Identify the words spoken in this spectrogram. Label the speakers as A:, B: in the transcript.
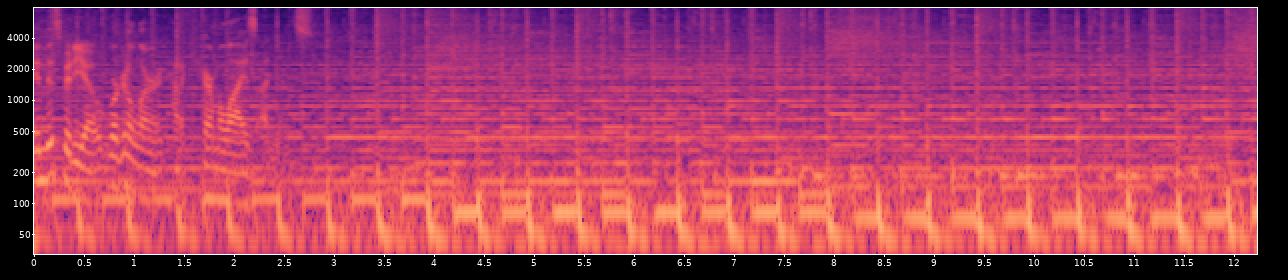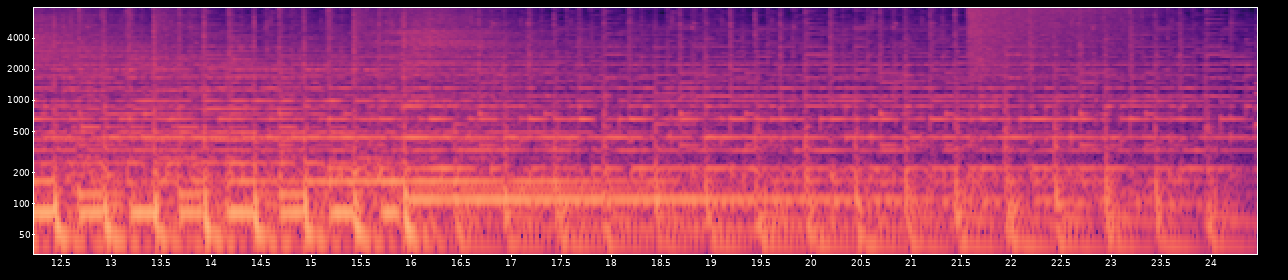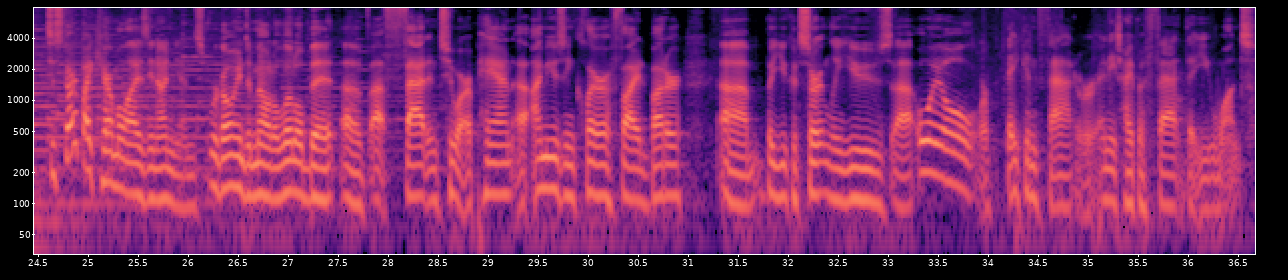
A: In this video, we're gonna learn how to caramelize onions. To start by caramelizing onions, we're going to melt a little bit of uh, fat into our pan. Uh, I'm using clarified butter, um, but you could certainly use uh, oil or bacon fat or any type of fat that you want.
